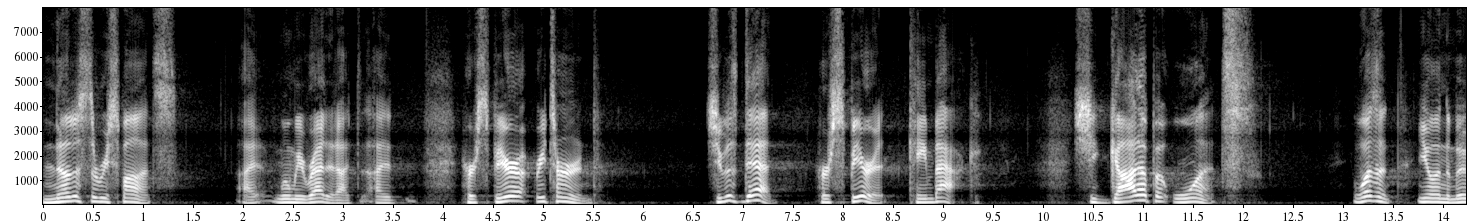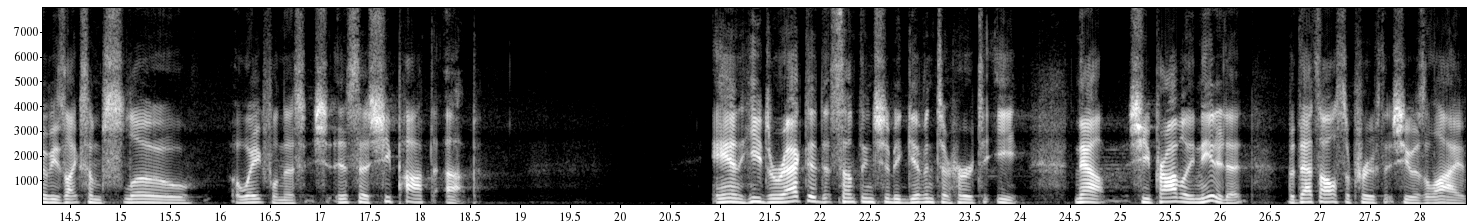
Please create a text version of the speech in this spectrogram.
Notice the response. I, when we read it, I, I, her spirit returned. She was dead. Her spirit came back. She got up at once. It wasn't, you know, in the movies like some slow awakefulness. It says she popped up. And he directed that something should be given to her to eat. Now, she probably needed it, but that's also proof that she was alive.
